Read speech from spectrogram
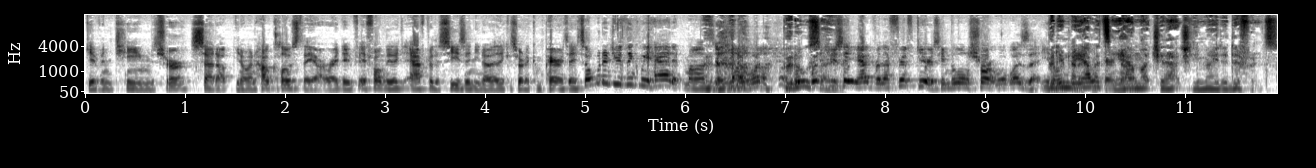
given team's Sure. setup, you know, and how close they are, right? If, if only like after the season, you know, they can sort of compare and say, "So, what did you think we had at Monza? You know, what, But what, also- what did you say you had for that fifth gear? It seemed a little short. What was that? You but know, in reality, how notes. much it actually made a difference?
